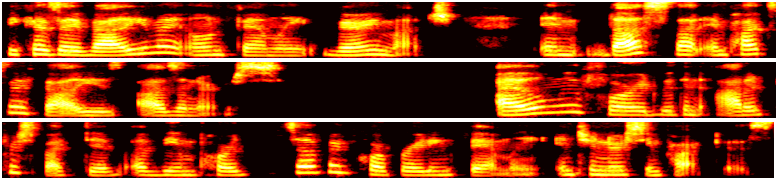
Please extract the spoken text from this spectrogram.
because I value my own family very much, and thus that impacts my values as a nurse. I will move forward with an added perspective of the importance of incorporating family into nursing practice,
